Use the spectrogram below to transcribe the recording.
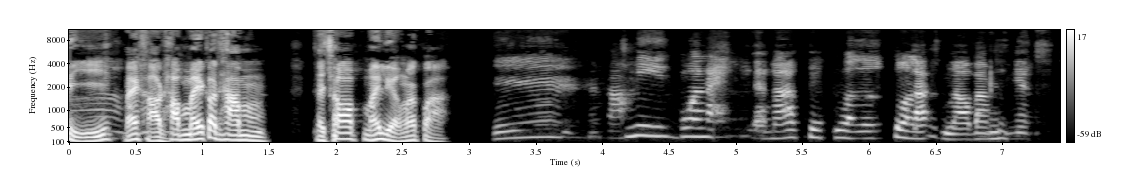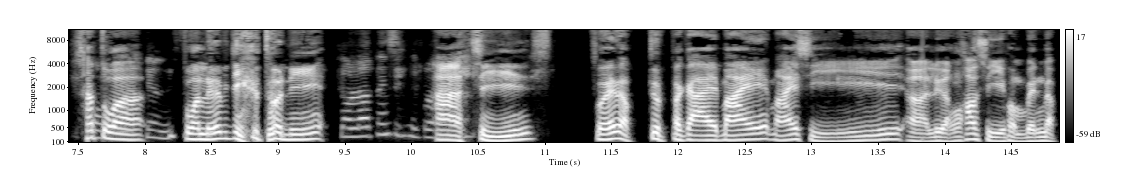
สี ไม้ขาวทำไหมก็ทำแต่ชอบไม้เหลืองมากกว่าอืมนะคะมีตัวไหนแบบว่าคือตัวตัวรักของเราบ้างเนี่ยถ้าตัวหนึ่งตัวเลิฟจริงๆคือตัวนี้ ตัวเลิศเป็นสีคือตัวอ่านี้สี สวยแบบจุดประกายไม้ไม้สีเอ่อเหลืองเข้าสีผมเป็นแบบ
